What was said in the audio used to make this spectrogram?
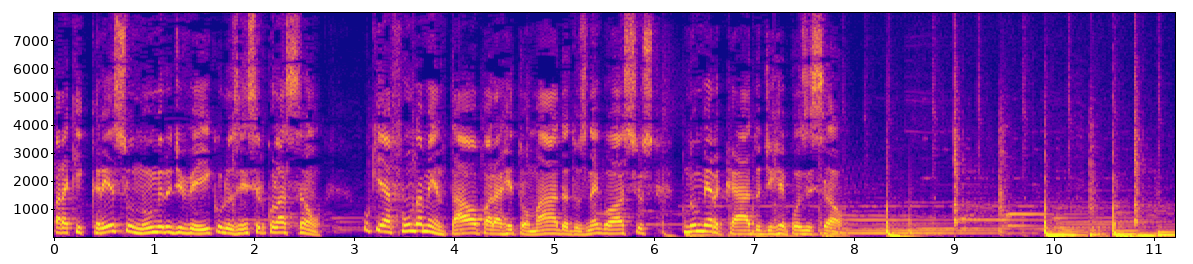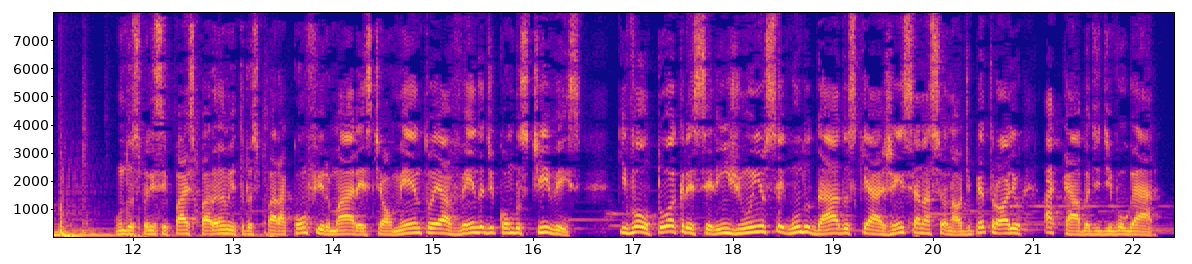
para que cresça o número de veículos em circulação, o que é fundamental para a retomada dos negócios no mercado de reposição. Um dos principais parâmetros para confirmar este aumento é a venda de combustíveis, que voltou a crescer em junho, segundo dados que a Agência Nacional de Petróleo acaba de divulgar.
